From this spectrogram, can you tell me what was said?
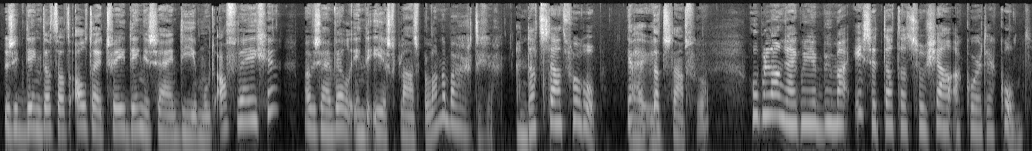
Dus ik denk dat dat altijd twee dingen zijn die je moet afwegen. Maar we zijn wel in de eerste plaats belangenbehartiger. En dat staat voorop? Ja, dat staat voorop. Hoe belangrijk, meneer Buma, is het dat dat sociaal akkoord er komt?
